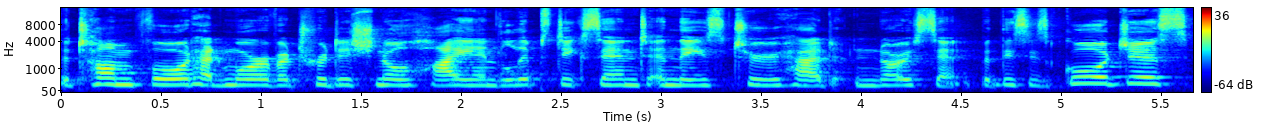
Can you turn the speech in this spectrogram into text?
The Tom Ford had more of a traditional high-end lipstick scent and these two had no scent, but this is gorgeous.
